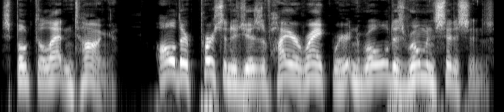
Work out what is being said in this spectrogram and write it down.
spoke the Latin tongue, all their personages of higher rank were enrolled as Roman citizens.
